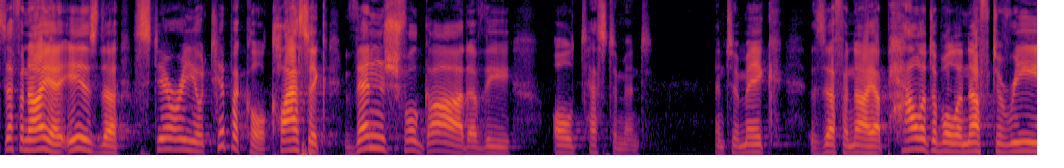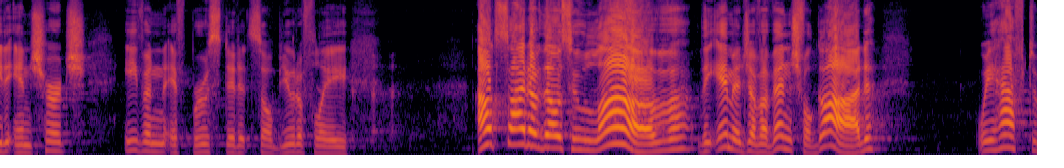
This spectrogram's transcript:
Zephaniah is the stereotypical, classic, vengeful God of the Old Testament. And to make Zephaniah palatable enough to read in church, even if Bruce did it so beautifully, outside of those who love the image of a vengeful God, we have to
